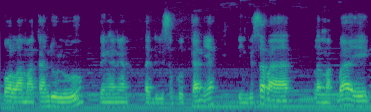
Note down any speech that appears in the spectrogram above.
pola makan dulu dengan yang tadi disebutkan ya, tinggi serat, lemak baik,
